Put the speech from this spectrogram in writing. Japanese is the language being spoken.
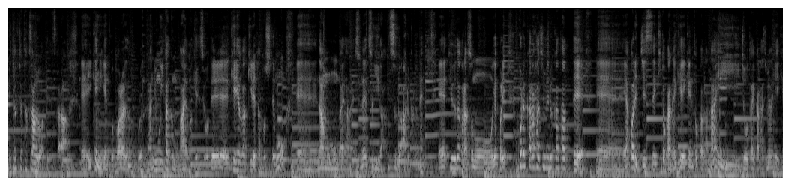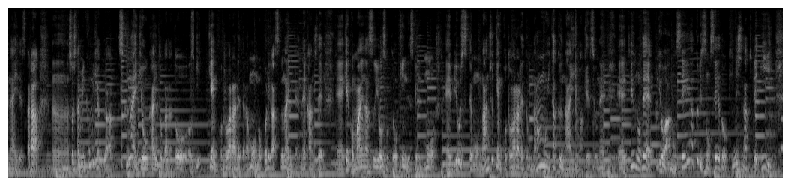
めちゃくちゃたくさんあるわけですから、えー、1件2件断られたところで何も痛くもないわけですよ。で、契約が切れたとしても、えー、何も問題がないですよね。次がすぐあるからね。えー、っていう、だからその、やっぱりこれから始める方って、えー、やっぱり実績とかね、経験とかがない状態から始めなきゃいけないですから、うん、そうした見込み客が少ない業界とかだと、1件断られたらもう残りが少ないみたいな、ね、感じで、えー、結構マイナス要素って大きいんですけれども、え、美容室ってもう何十件断られても何も痛くないわけですよね。え、っていうので、要はあの制約率の精度を気にしなくていい、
